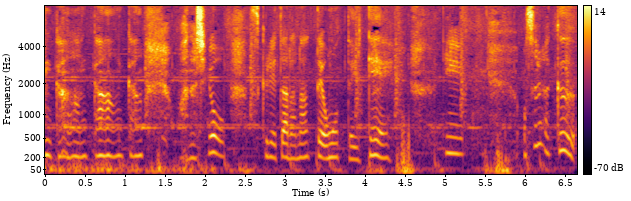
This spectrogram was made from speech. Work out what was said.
ンカンカンカンお話を作れたらなって思っていてでおそらく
